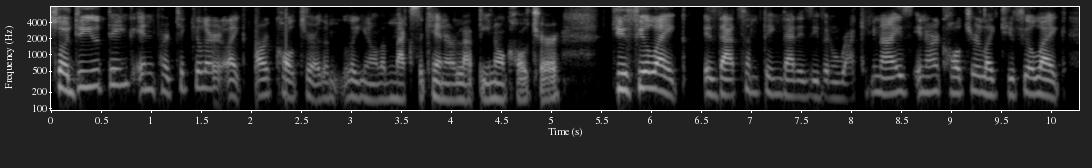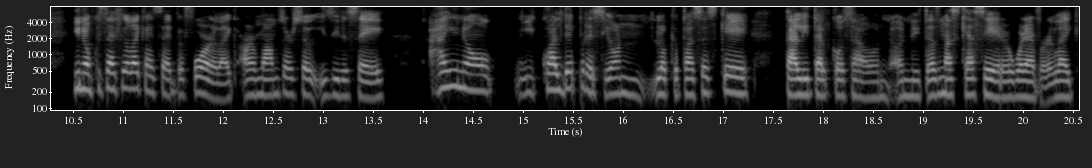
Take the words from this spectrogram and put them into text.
So do you think in particular like our culture, the you know, the Mexican or Latino culture, do you feel like is that something that is even recognized in our culture? Like do you feel like, you know, because I feel like I said before, like our moms are so easy to say, ay, you know, ¿y cuál depresión? Lo que pasa es que tal y tal cosa o, o necesitas más que hacer or whatever. Like,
